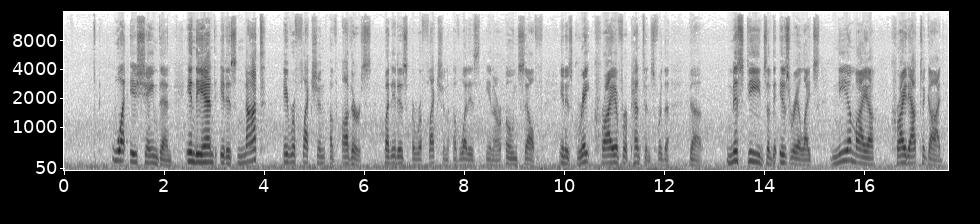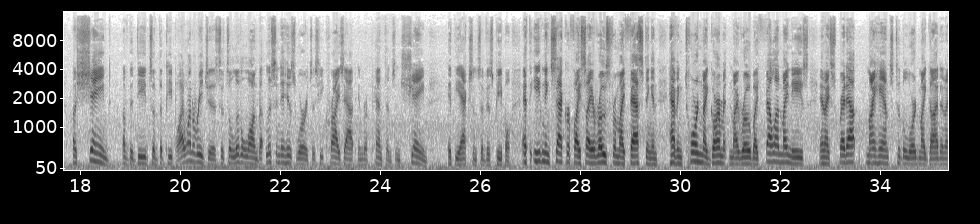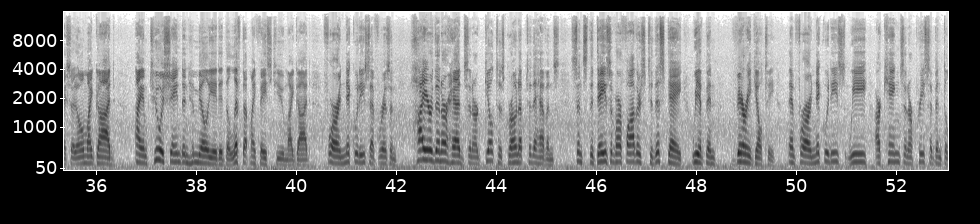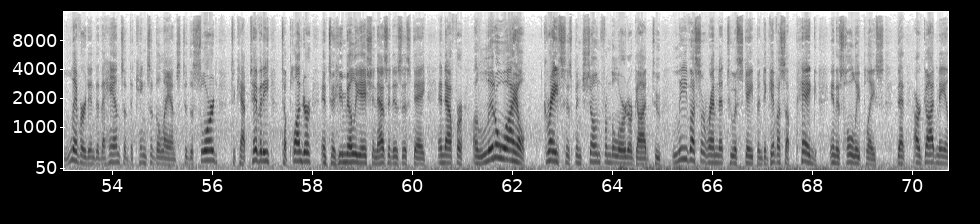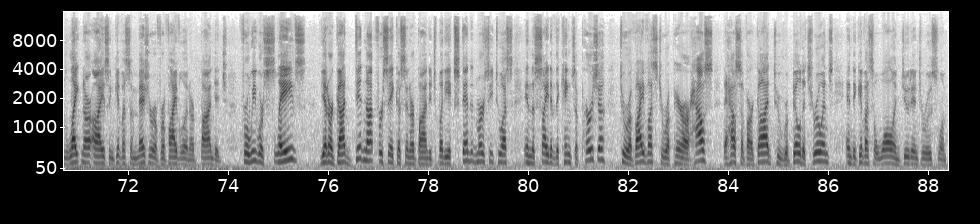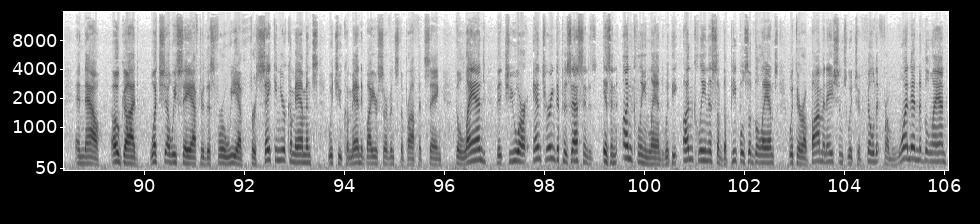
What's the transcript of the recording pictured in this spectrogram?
What is shame then? In the end, it is not a reflection of others, but it is a reflection of what is in our own self. In his great cry of repentance for the, the misdeeds of the Israelites, Nehemiah cried out to God, ashamed of the deeds of the people. I want to read you this. It's a little long, but listen to his words as he cries out in repentance and shame at the actions of his people. At the evening sacrifice, I arose from my fasting, and having torn my garment and my robe, I fell on my knees, and I spread out my hands to the Lord my God, and I said, Oh my God, I am too ashamed and humiliated to lift up my face to you, my God, for our iniquities have risen higher than our heads, and our guilt has grown up to the heavens. Since the days of our fathers to this day, we have been very guilty. And for our iniquities, we, our kings and our priests, have been delivered into the hands of the kings of the lands, to the sword, to captivity, to plunder, and to humiliation, as it is this day. And now, for a little while, grace has been shown from the Lord our God to leave us a remnant to escape and to give us a peg in his holy place, that our God may enlighten our eyes and give us a measure of revival in our bondage. For we were slaves Yet our God did not forsake us in our bondage, but he extended mercy to us in the sight of the kings of Persia to revive us, to repair our house, the house of our God, to rebuild its ruins, and to give us a wall in Judah and Jerusalem. And now, O God, what shall we say after this? For we have forsaken your commandments, which you commanded by your servants the prophets, saying, The land that you are entering to possess is, an unclean land, with the uncleanness of the peoples of the lands, with their abominations which have filled it from one end of the land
